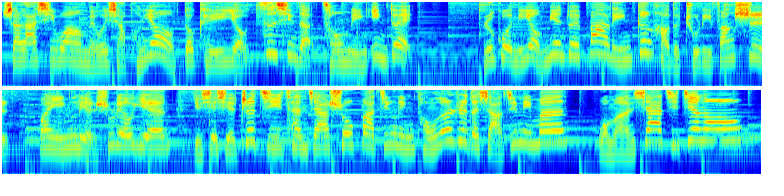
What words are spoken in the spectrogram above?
莎拉希望每位小朋友都可以有自信的聪明应对。如果你有面对霸凌更好的处理方式，欢迎脸书留言。也谢谢这集参加说话精灵同乐日的小精灵们，我们下集见喽！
